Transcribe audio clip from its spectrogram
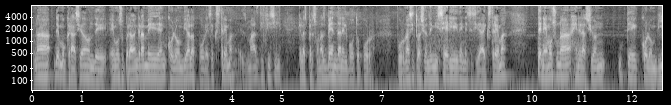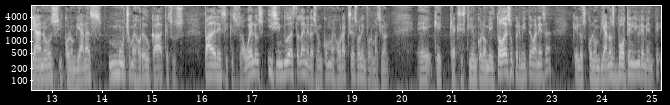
Una democracia donde hemos superado en gran medida en Colombia la pobreza extrema. Es más difícil que las personas vendan el voto por, por una situación de miseria y de necesidad extrema. Tenemos una generación de colombianos y colombianas mucho mejor educada que sus padres y que sus abuelos y sin duda esta es la generación con mejor acceso a la información eh, que, que ha existido en Colombia y todo eso permite Vanessa que los colombianos voten libremente,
